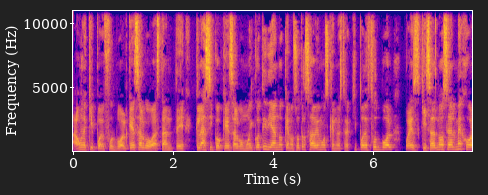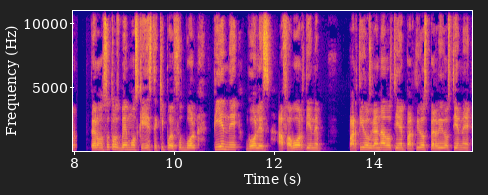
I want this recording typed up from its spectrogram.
a un equipo de fútbol, que es algo bastante clásico, que es algo muy cotidiano, que nosotros sabemos que nuestro equipo de fútbol pues quizás no sea el mejor, pero nosotros vemos que este equipo de fútbol tiene goles a favor, tiene partidos ganados, tiene partidos perdidos, tiene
